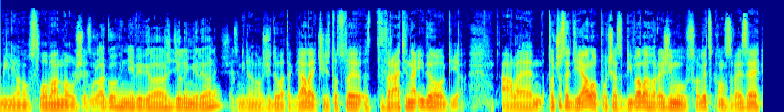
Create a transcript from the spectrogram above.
miliónov Slovanov, 6... V Gulagoch nevyvraždili milióny? 6 miliónov Židov a tak ďalej. Čiže toto je zvrátená ideológia. Ale to, čo sa dialo počas bývalého režimu v Sovietskom zväze,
